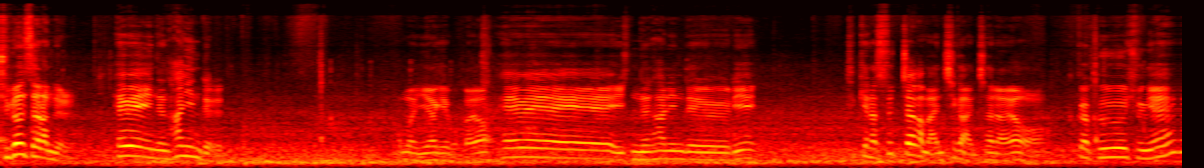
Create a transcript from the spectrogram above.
주변 사람들 해외에 있는 한인들 한번 이야기해 볼까요? 해외에 있는 한인들이 특히나 숫자가 많지가 않잖아요. 그러니까 그 중에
